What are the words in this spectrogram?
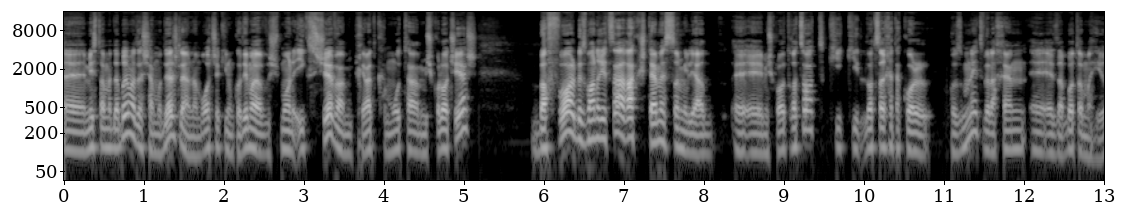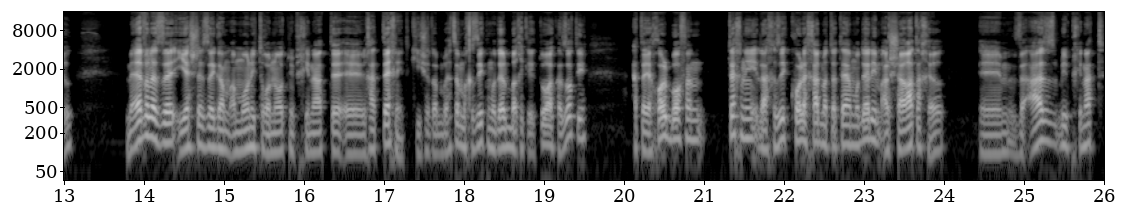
אה, מיסטר מדברים על זה שהמודל שלהם, למרות שכאילו קודם עליו 8x7 מבחינת כמות המשקולות שיש, בפועל בזמן ריצה רק 12 מיליארד משקולות רצות, כי, כי לא צריך את הכל בו זמנית ולכן זה הרבה יותר מהיר. מעבר לזה, יש לזה גם המון יתרונות מבחינת, מבחינת טכנית, כי כשאתה בעצם מחזיק מודל בארכיטקטורה כזאתי, אתה יכול באופן טכני להחזיק כל אחד מתתי המודלים על שרת אחר, ואז מבחינת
